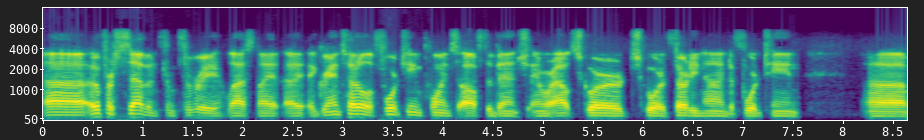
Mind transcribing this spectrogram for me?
uh, 0 for 7 from 3 last night. A, a, grand total of 14 points off the bench, and we're outscored scored 39 to 14 uh,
